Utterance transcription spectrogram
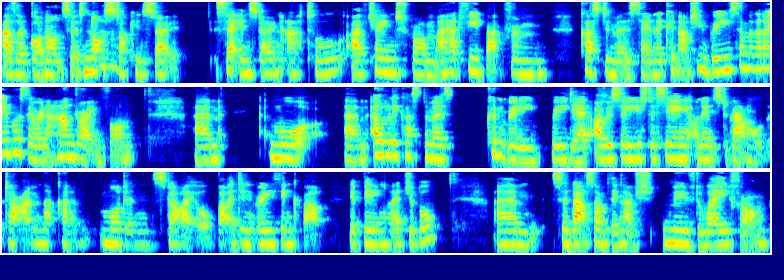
as I've gone on, so it's not stuck in stone set in stone at all. I've changed from I had feedback from customers saying they couldn't actually read some of the labels; they were in a handwriting font. Um, more um, elderly customers couldn't really read it. I was so used to seeing it on Instagram all the time and that kind of modern style, but I didn't really think about it being legible. Um, so that's something I've moved away from,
